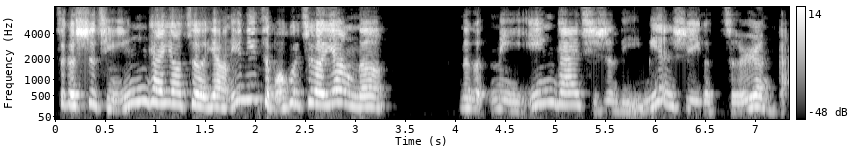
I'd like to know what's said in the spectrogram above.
这个事情应该要这样，你你怎么会这样呢？那个你应该其实里面是一个责任感。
